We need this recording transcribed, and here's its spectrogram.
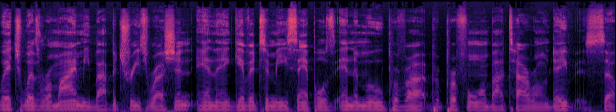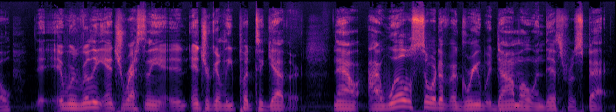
which was Remind Me by Patrice Rushen, and then Give It To Me samples In the Mood performed by Tyrone Davis. So it was really interestingly intricately put together. Now, I will sort of agree with Damo in this respect.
